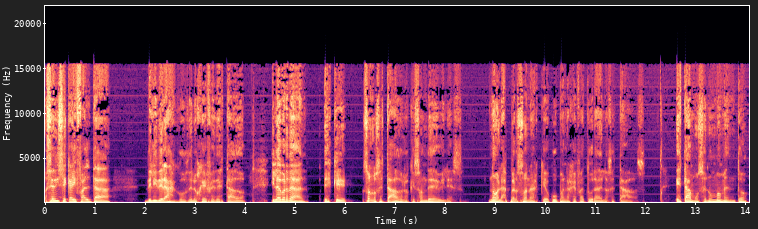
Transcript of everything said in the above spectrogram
Se dice que hay falta de liderazgos de los jefes de Estado. Y la verdad es que son los estados los que son débiles, no las personas que ocupan la jefatura de los estados. Estamos en un momento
